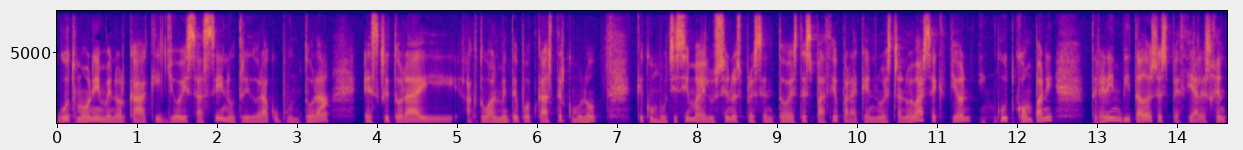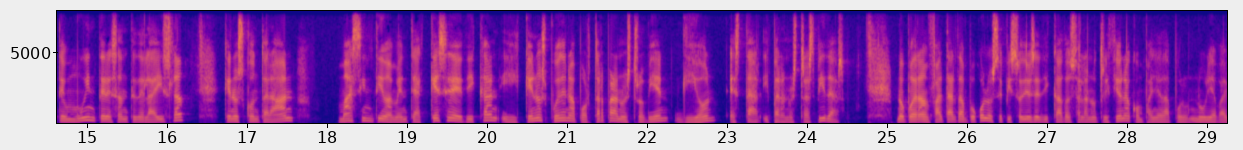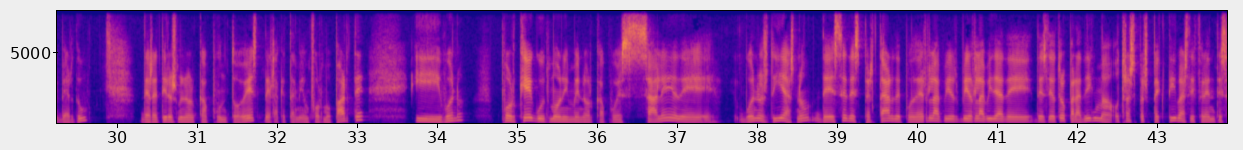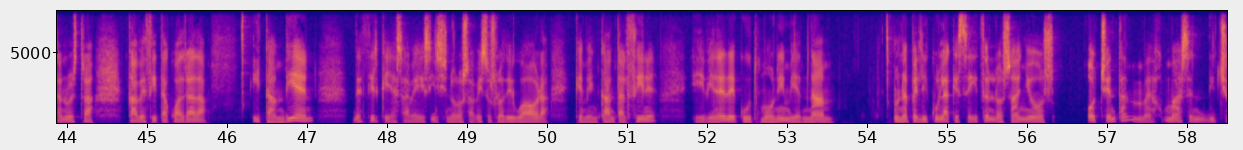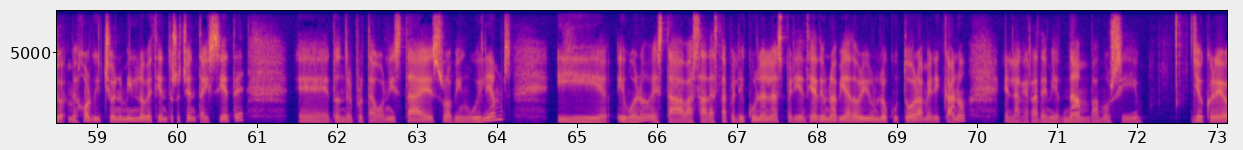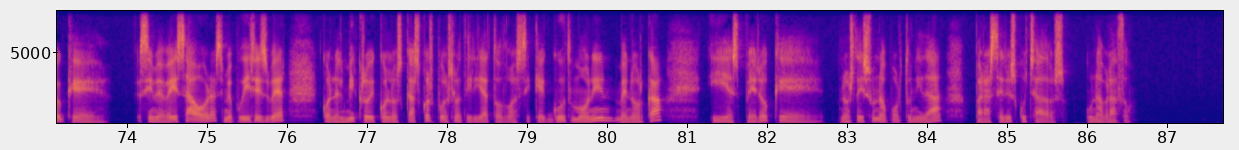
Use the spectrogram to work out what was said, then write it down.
Good morning, Menorca. Aquí Joyce Así, nutridora, acupuntora, escritora y actualmente podcaster, como no, que con muchísima ilusión os presento este espacio para que en nuestra nueva sección, In Good Company, tener invitados especiales, gente muy interesante de la isla que nos contarán más íntimamente a qué se dedican y qué nos pueden aportar para nuestro bien, guion, estar y para nuestras vidas. No podrán faltar tampoco los episodios dedicados a la nutrición acompañada por Nuria Valverdú de retirosmenorca.es, de la que también formo parte. Y bueno, ¿por qué Good Morning Menorca? Pues sale de buenos días, ¿no? De ese despertar, de poder ver la vida desde otro paradigma, otras perspectivas diferentes a nuestra cabecita cuadrada. Y también decir que ya sabéis, y si no lo sabéis os lo digo ahora, que me encanta el cine y viene de Good Morning Vietnam una película que se hizo en los años 80, más dicho, mejor dicho en 1987, eh, donde el protagonista es Robin Williams y, y, bueno, está basada esta película en la experiencia de un aviador y un locutor americano en la guerra de Vietnam. Vamos, y yo creo que si me veis ahora, si me pudieseis ver con el micro y con los cascos, pues lo diría todo. Así que good morning, Menorca, y espero que nos deis una oportunidad para ser escuchados. Un abrazo.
